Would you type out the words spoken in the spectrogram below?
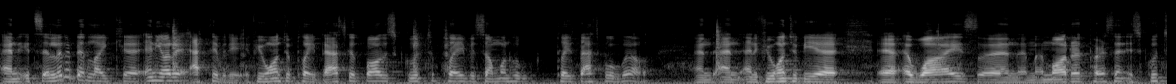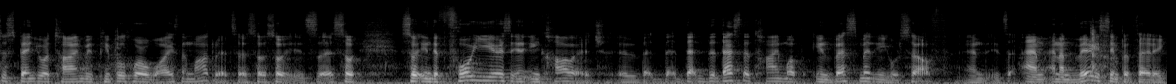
And it's a little bit like uh, any other activity. If you want to play basketball, it's good to play with someone who plays basketball well. And, and, and if you want to be a, a, a wise and a moderate person, it's good to spend your time with people who are wise and moderate. So, so, so, it's, uh, so, so in the four years in, in college, uh, that, that, that, that's the time of investment in yourself. And, it's, I'm, and I'm very sympathetic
